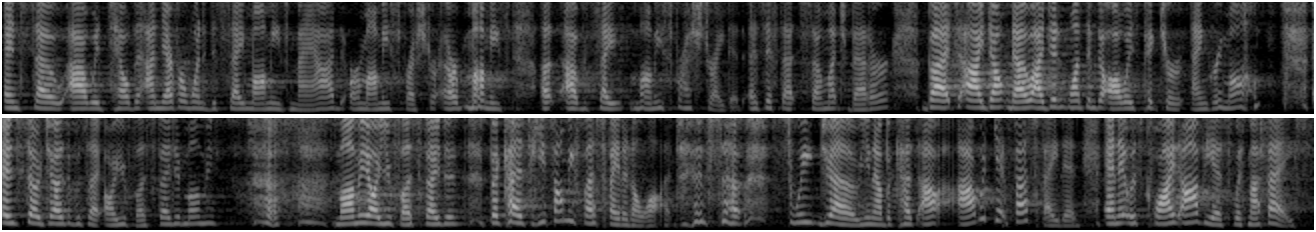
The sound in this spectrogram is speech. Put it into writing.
And so I would tell them, I never wanted to say mommy's mad or mommy's frustrated, or mommy's, uh, I would say mommy's frustrated, as if that's so much better. But I don't know. I didn't want them to always picture angry mom. And so Joseph would say, Are you frustrated, mommy? Mommy, are you frustrated? Because he saw me frustrated a lot. And so, sweet Joe, you know, because I, I would get frustrated, and it was quite obvious with my face.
